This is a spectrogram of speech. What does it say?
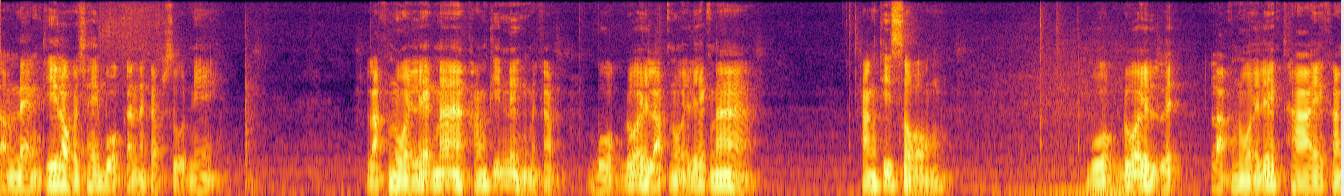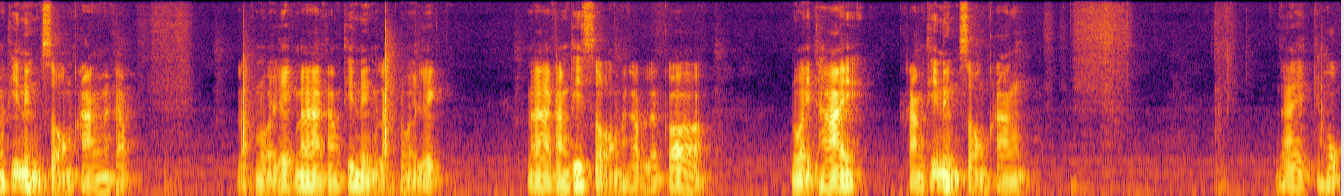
ตำแหน่งที่เราไปใช้บวกกันนะครับ สูตรนี้ หลักหน่วยเลขหน้าครั้งที่หนึ่งนะครับ บวกด้วยหลักหน่วยเลขหน้า ครั้งที่สองบวกด้วย หลักหน่วยเลขท้ายครั้งที่หนึ่งสองครั้งนะครับ หลักหน่วยเลขหน้าครั้งที่หนึ่งหลักหน่วยเลขหน้าครั้งที่สองนะครับ แล้วก็หน่วยท้ายครั้งที่หนึ่งสองครั้ง ได้หก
